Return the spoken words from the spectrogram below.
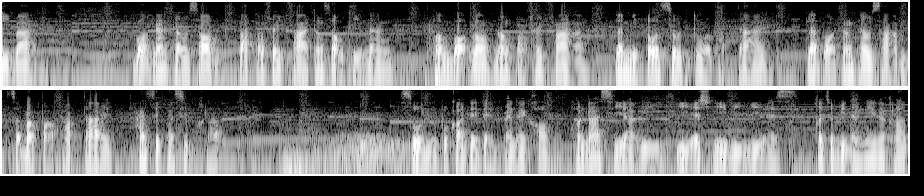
4 บาน เบาะนั่งแถว 2 ปรับพับไฟฟ้าทั้ง 2 ที่นั่ง พร้อมเบาะรองน่องปรับไฟฟ้า และมีโต๊ะส่วนตัวพับได้ และเบาะนั่งแถว 3 สามารถปรับพับได้ 50-50 ครับ ส่วนอุปกรณ์เด่นๆภายในของ Honda CR-V EHEV ES ก็จะมีดังนี้นะครับ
